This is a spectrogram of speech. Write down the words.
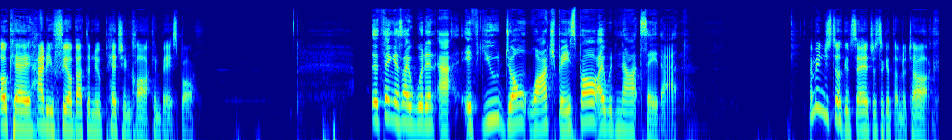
okay, how do you feel about the new pitching clock in baseball? The thing is, I wouldn't. If you don't watch baseball, I would not say that. I mean, you still could say it just to get them to talk,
